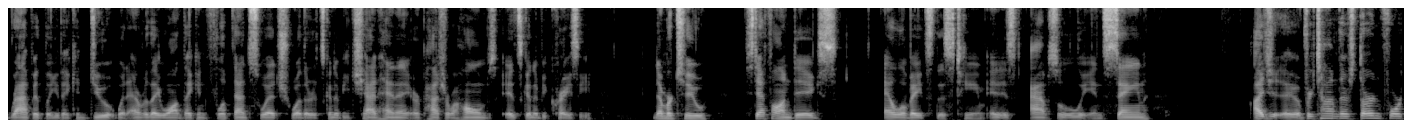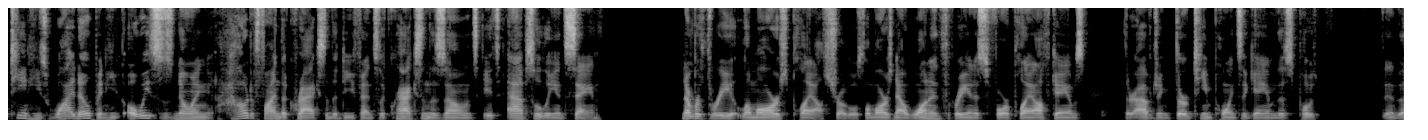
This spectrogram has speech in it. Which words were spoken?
rapidly. They can do it whenever they want. They can flip that switch, whether it's going to be Chad Henne or Patrick Mahomes. It's going to be crazy. Number two, Stefon Diggs elevates this team. It is absolutely insane. I just, every time there's third and 14, he's wide open. He always is knowing how to find the cracks in the defense, the cracks in the zones. It's absolutely insane. Number three, Lamar's playoff struggles. Lamar's now one and three in his four playoff games. They're averaging 13 points a game this post. Uh,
